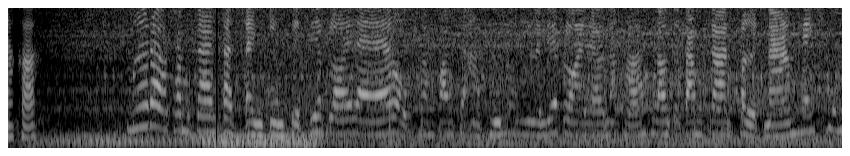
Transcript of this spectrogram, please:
นะคะ เมื่อเราทำการตัดแต่งกิ่งเสร็จเรียบร้อยแล้วทำความสะอาดพื้นโรงเรือนเรียบร้อยแล้วนะคะ เราจะทำการเปิดน้ำให้ชุ่ม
